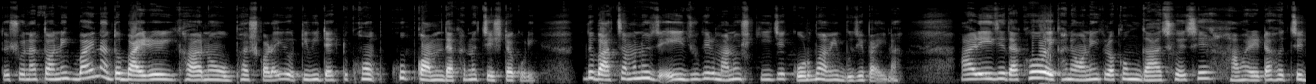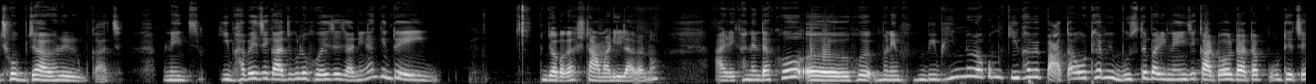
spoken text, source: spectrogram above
তো সোনার তো অনেক বাই না, তো বাইরেই খাওয়ানো অভ্যাস করাই। ও টিভিটা একটু খুব কম দেখানোর চেষ্টা করি। কিন্তু বাচ্চা মানুষ, এই যুগের মানুষ কী যে করব আমি বুঝে পাই না। আর এই যে দেখো, এখানে অনেক রকম গাছ হয়েছে। আমার এটা হচ্ছে ঝোপঝাড়ের গাছ। মানে কীভাবে যে গাছগুলো হয়েছে জানি না, কিন্তু এই জবা গাছটা আমারই লাগানো। আর এখানে দেখো মানে বিভিন্ন রকম কীভাবে পাতা ওঠে আমি বুঝতে পারি না। এই যে কাটোয়া ডাটা উঠেছে,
